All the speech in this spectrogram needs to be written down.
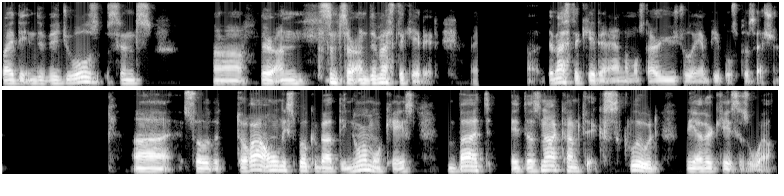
by the individuals since uh, they're un, since they're undomesticated. Right? Uh, domesticated animals are usually in people's possession. Uh, so the Torah only spoke about the normal case, but it does not come to exclude the other case as well.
